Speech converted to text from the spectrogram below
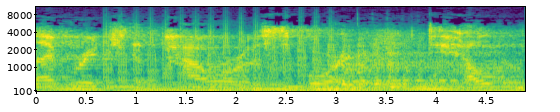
leveraged the power of sport to help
